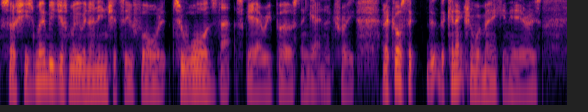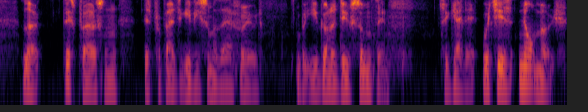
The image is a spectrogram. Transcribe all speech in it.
So she's maybe just moving an inch or two forward towards that scary person and getting a treat. And of course, the, the, the connection we're making here is look, this person is prepared to give you some of their food, but you've got to do something to get it, which is not much,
